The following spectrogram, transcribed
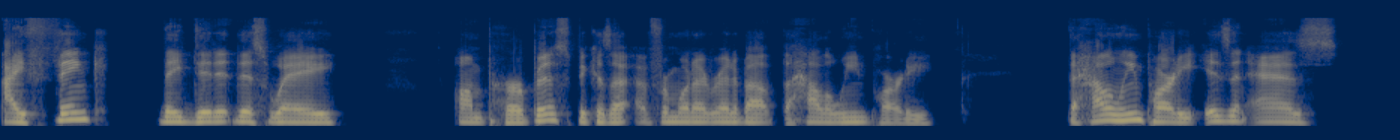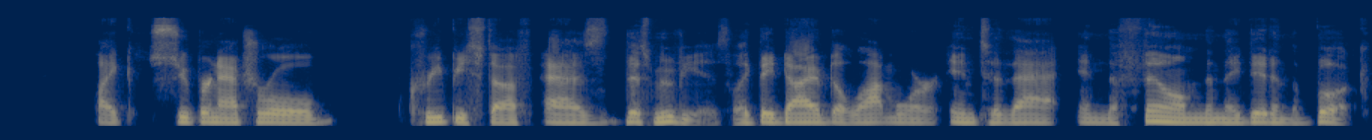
I think they did it this way on purpose because I, uh, from what I read about the Halloween party, the Halloween party isn't as like supernatural creepy stuff as this movie is. Like they dived a lot more into that in the film than they did in the book.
